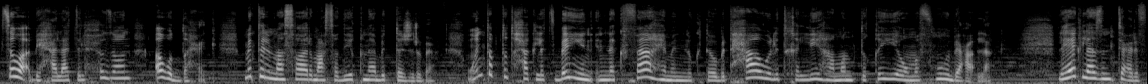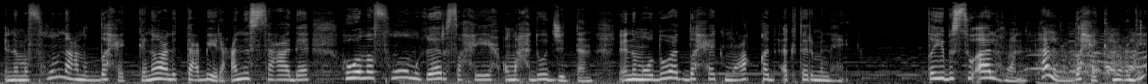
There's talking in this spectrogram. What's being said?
سواء بحالات الحزن أو الضحك مثل ما صار مع صديقنا بالتجربة. وانت بتضحك لتبين إنك فاهم النكتة وبتحاول تخليها منطقية ومفهومة بعقلك. لهيك لازم تعرف إن مفهومنا عن الضحك كنوع للتعبير عن السعادة هو مفهوم غير صحيح ومحدود جدا لأن موضوع الضحك معقد أكثر من هيك. طيب السؤال هون هل الضحك معدي؟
